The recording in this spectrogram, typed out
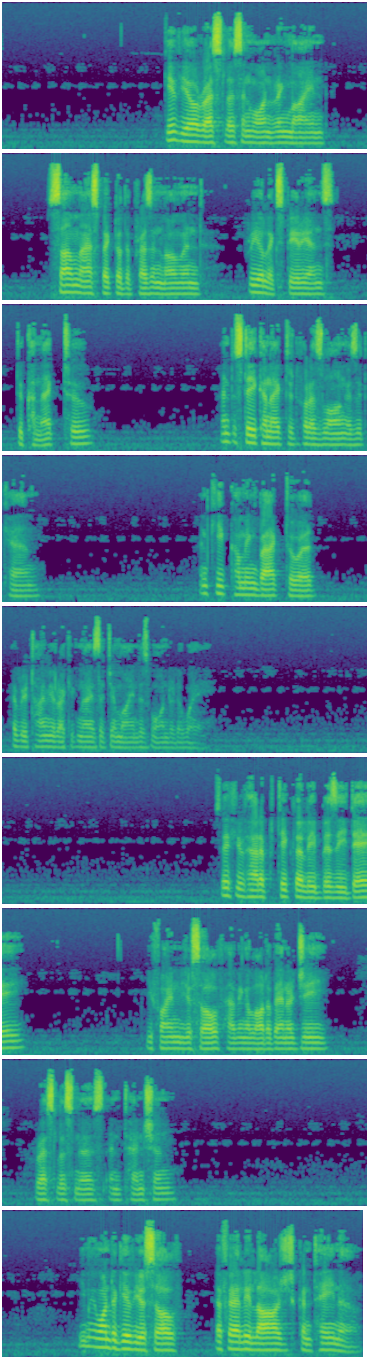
give your restless and wandering mind some aspect of the present moment, real experience to connect to and to stay connected for as long as it can and keep coming back to it every time you recognize that your mind has wandered away. So, if you've had a particularly busy day, you find yourself having a lot of energy, restlessness, and tension. You may want to give yourself a fairly large container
